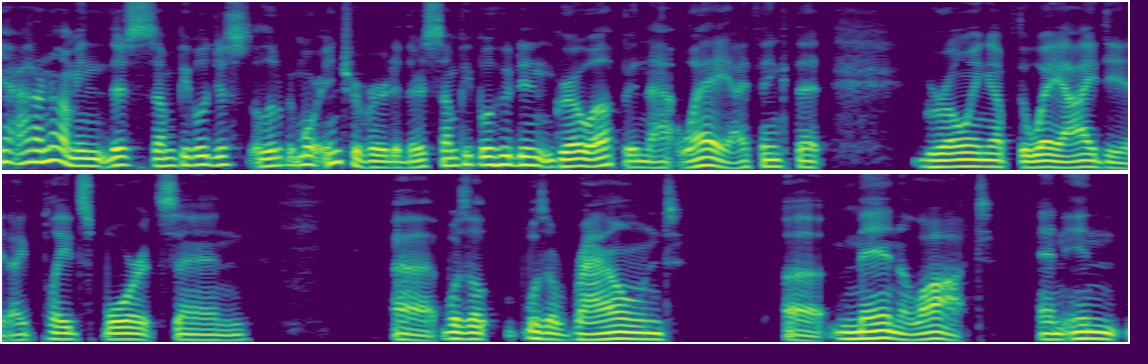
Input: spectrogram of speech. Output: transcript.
Yeah, I don't know. I mean, there's some people just a little bit more introverted. There's some people who didn't grow up in that way. I think that growing up the way I did, I played sports and uh, was a, was around uh, men a lot, and in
